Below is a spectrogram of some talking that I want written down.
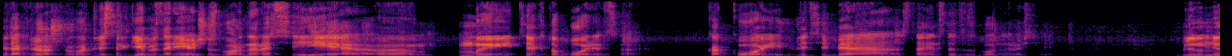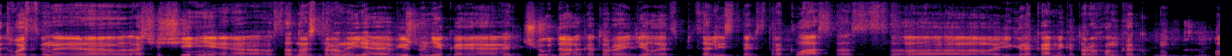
Итак, Леша, вот для Сергея Базаревича сборная России э, мы те, кто борется. Какой для тебя останется эта сборная России? Блин, у меня двойственное ощущение. С одной стороны, я вижу некое чудо, которое делает специалист экстра-класса с э, игроками, которых он как э,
